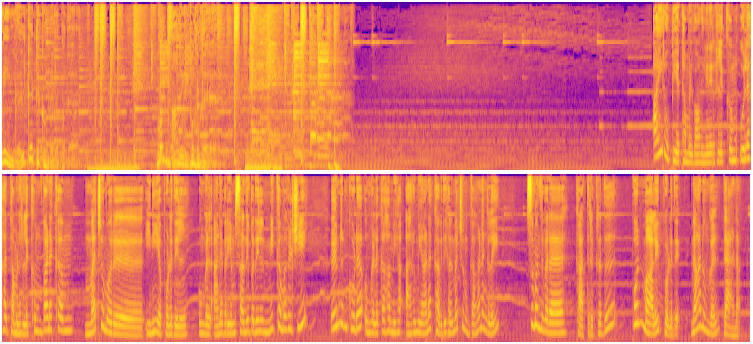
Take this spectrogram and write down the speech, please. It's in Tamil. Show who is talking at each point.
Speaker 1: நீங்கள் கேட்டுக்கொண்டிருப்பது பொன்மாலை பொழுது.
Speaker 2: ஐரோப்பிய தமிழ் வானொலியினர்களுக்கும் உலக தமிழர்களுக்கும் வணக்கம். மற்றும் ஒரு இனிய பொழுதில் உங்கள் அனைவரையும் சந்திப்பதில் மிக்க மகிழ்ச்சி. இன்றும் கூட உங்களுக்காக மிக அருமையான கவிதைகள் மற்றும் கானங்களை சுமந்து வர காத்திருக்கிறது பொன் மாலை பொழுது. நான் உங்கள் டேனா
